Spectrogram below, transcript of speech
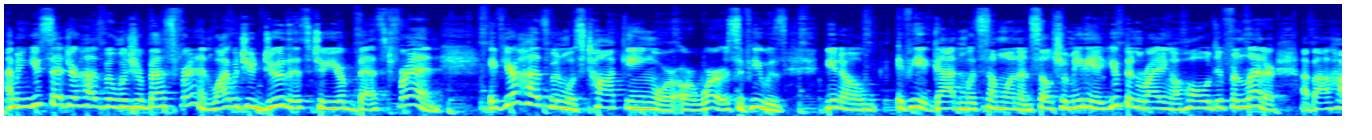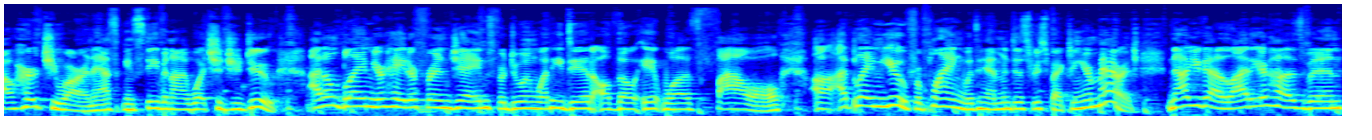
I mean, you said your husband was your best friend. Why would you do this to your best friend? If your husband was talking or, or worse, if he was, you know, if he had gotten with someone on social media, you've been writing a whole different letter about how hurt you are and asking Steve and I, what should you do? I don't blame your hater friend James for doing what he did, although it was foul. Uh, I blame you for playing with him and disrespecting your marriage. Now you gotta lie to your husband.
